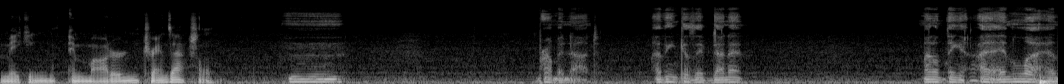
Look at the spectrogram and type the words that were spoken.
making a modern transactional? Mm, probably not. I think because they've done it. I don't think I unless,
